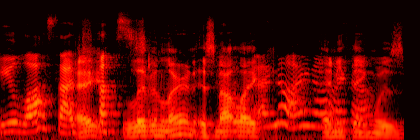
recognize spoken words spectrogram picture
you lost that hey, trust. live and learn. It's not like I know, I know, I anything was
